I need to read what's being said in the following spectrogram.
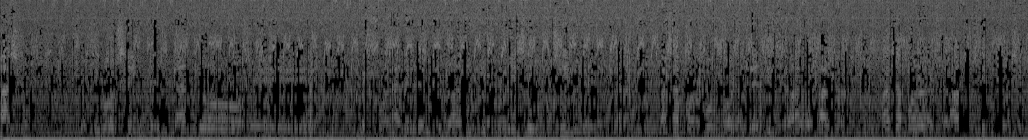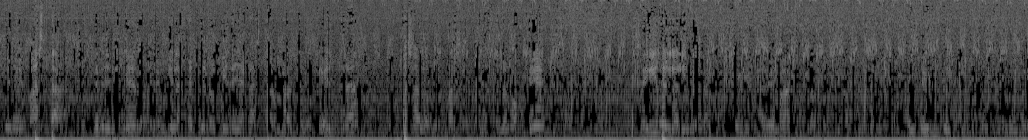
A lo intentando eh, es imposible. Pasa por rumbo, el Betis se va a pasa. Pasa por se va si quiere pasta, tiene dinero. Aquí la gente no quiere ya gastar más de lo que entra, pasa lo que pasa. Tenemos que seguir en la libertad. Además, hay 20 equipos que no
